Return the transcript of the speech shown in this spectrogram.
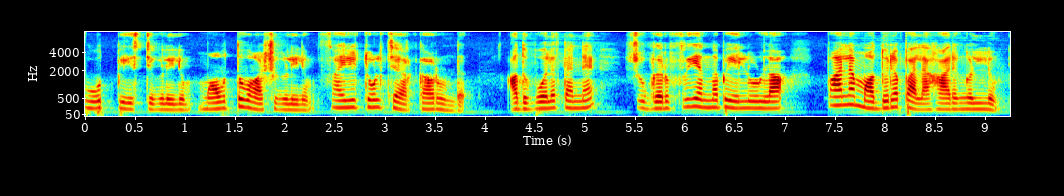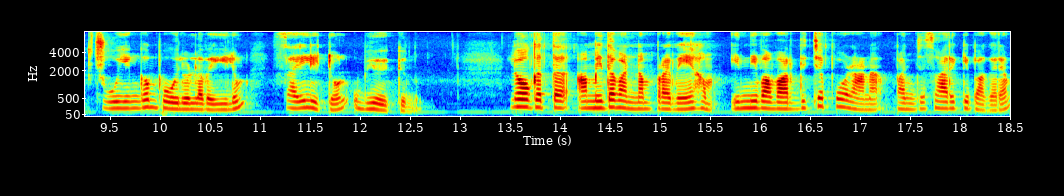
ടൂത്ത് പേസ്റ്റുകളിലും മൗത്ത് വാഷുകളിലും സൈലിറ്റോൾ ചേർക്കാറുണ്ട്. അതുപോലെ തന്നെ ഷുഗർ ഫ്രീ എന്ന പേരിലുള്ള പല മധുര പലഹാരങ്ങളിലും ചൂയിങ്കം പോലുള്ളവയിലും സൈലിറ്റോൾ ഉപയോഗിക്കുന്നു. ലോകത്ത് അമിതവണ്ണം പ്രമേഹം എന്നിവ വർദ്ധിച്ചപ്പോഴാണ് പഞ്ചസാരയ്ക്ക് പകരം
